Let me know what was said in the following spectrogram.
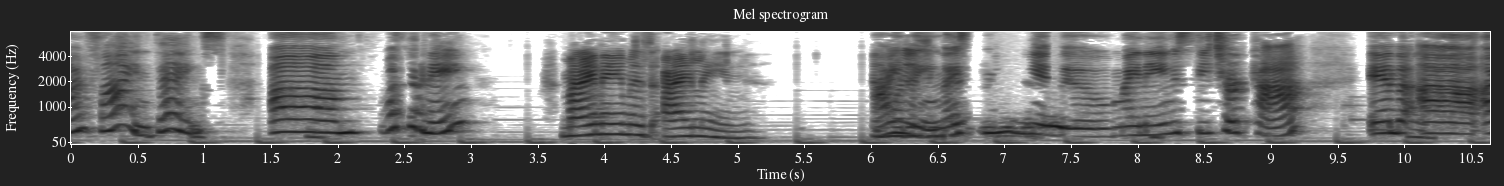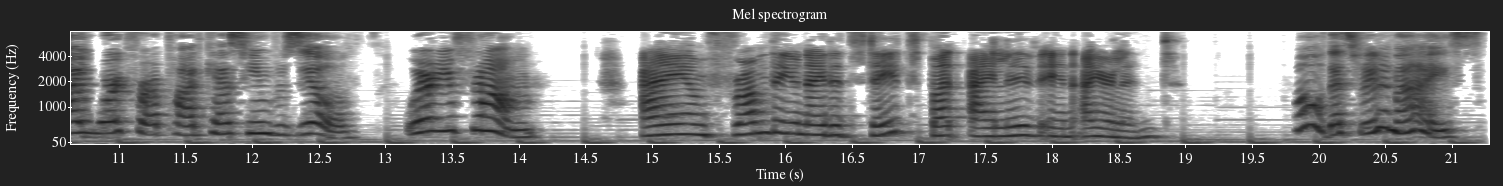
I'm fine, thanks. Um, what's your name? My name is Eileen. Eileen, nice to meet you. My name is Teacher K, and uh, I work for a podcast here in Brazil. Where are you from? I am from the United States, but I live in Ireland. Oh, that's really nice.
